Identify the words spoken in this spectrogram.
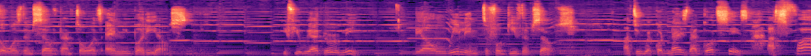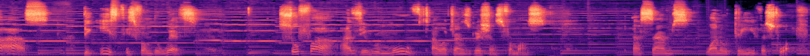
towards themselves than towards anybody else. If you will agree with me, they are unwilling to forgive themselves and to recognize that God says, as far as the east is from the west, so far as He removed our transgressions from us. That's Psalms 103, verse 12.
